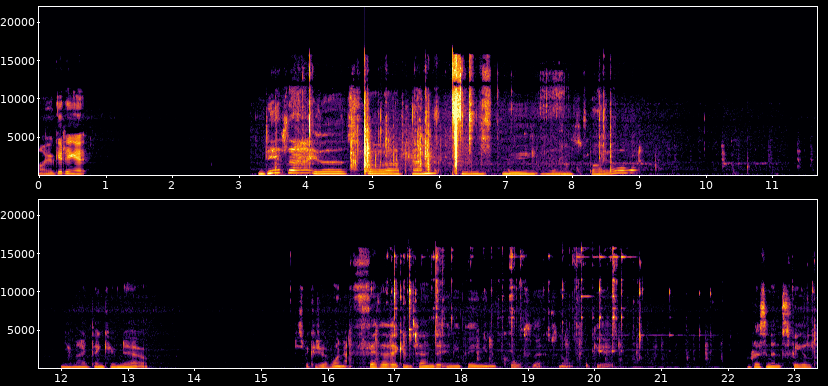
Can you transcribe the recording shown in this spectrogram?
Are you getting it? Desires for our planet to be inspired. You might think you know. Just because you have one feather that can turn to anything, and of course, let's not forget resonance field.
